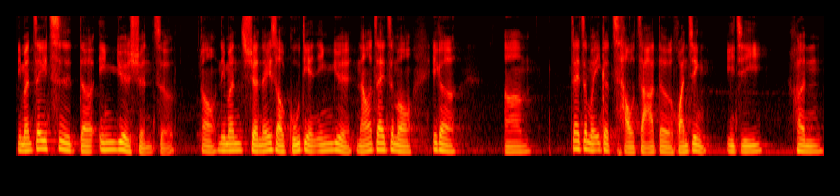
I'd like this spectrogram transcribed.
你们这一次的音乐选择？哦，你们选了一首古典音乐，然后在这么一个嗯，在这么一个嘈杂的环境以及很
